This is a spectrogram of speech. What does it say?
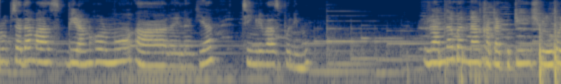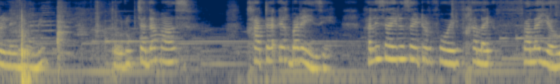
রূপচাঁদা মাছ বিরান কর্মু আর এলো গিয়া চিংড়ি মাছ বনিমু রান্না বান্না কাটাকুটি শুরু করিলাইমু আমি তো রূপচাঁদা মাছ খাটা একবারে ইজি খালি সাইডো সাইডর ফইর খালাই ফালাইয়াও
